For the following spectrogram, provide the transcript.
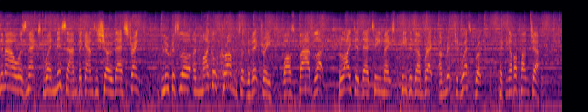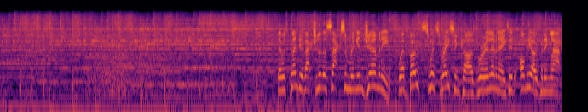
Portimao was next when Nissan began to show their strength. Lucas Luhr and Michael Krumm took the victory, whilst bad luck blighted their teammates Peter Dumbreck and Richard Westbrook, picking up a puncture. There was plenty of action at the Sachsenring in Germany, where both Swiss racing cars were eliminated on the opening lap.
